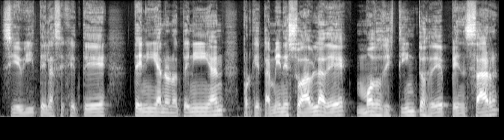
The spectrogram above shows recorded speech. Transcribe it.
si Evite la CGT tenían o no tenían, porque también eso habla de modos distintos de pensar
